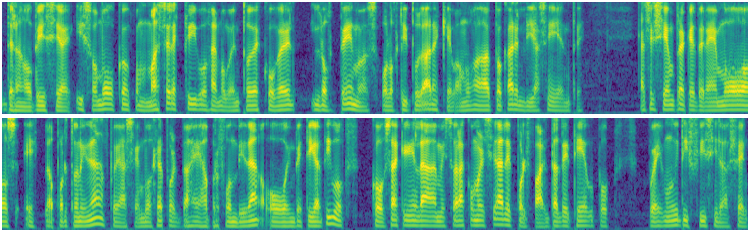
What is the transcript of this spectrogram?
de la noticia y somos más selectivos al momento de escoger los temas o los titulares que vamos a tocar el día siguiente. Casi siempre que tenemos la oportunidad, pues hacemos reportajes a profundidad o investigativos, cosa que en las emisoras comerciales, por falta de tiempo, pues es muy difícil hacer.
